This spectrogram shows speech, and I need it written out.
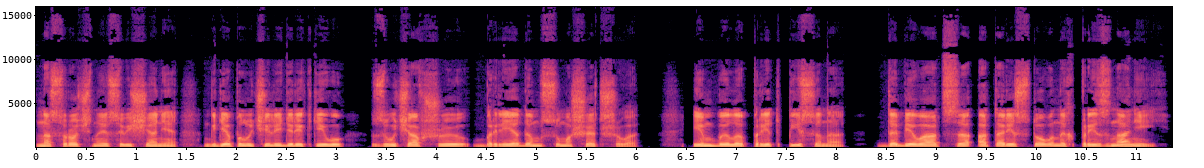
на срочное совещание, где получили директиву, звучавшую бредом сумасшедшего. Им было предписано добиваться от арестованных признаний,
